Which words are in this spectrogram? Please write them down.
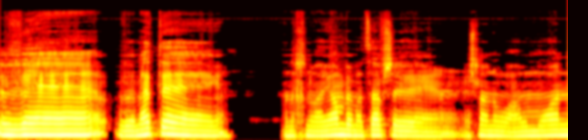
ובאמת אה, אנחנו היום במצב שיש לנו המון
